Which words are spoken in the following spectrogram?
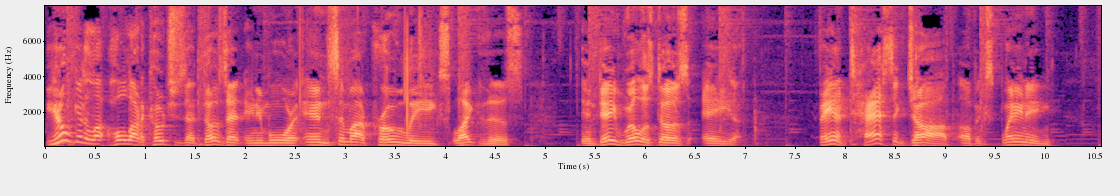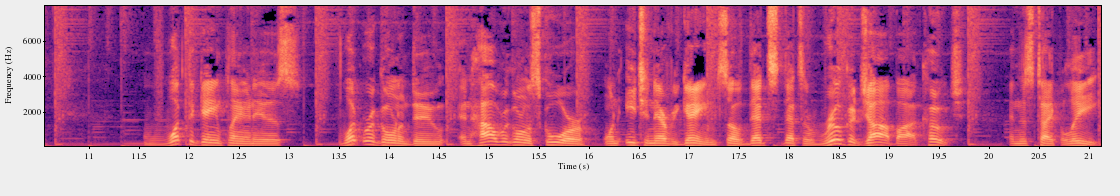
you don't get a lot, whole lot of coaches that does that anymore in semi-pro leagues like this. And Dave Willis does a fantastic job of explaining what the game plan is, what we're going to do, and how we're going to score on each and every game. So that's that's a real good job by a coach in this type of league.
